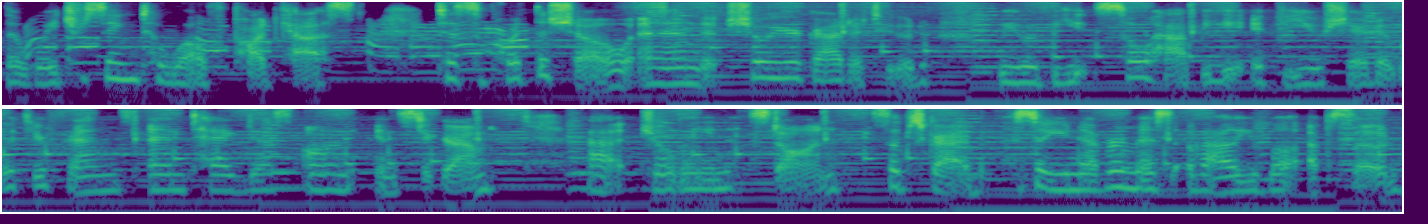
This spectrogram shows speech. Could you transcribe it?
the Waitressing to Wealth podcast. To support the show and show your gratitude, we would be so happy if you shared it with your friends and tagged us on Instagram at Jolene Stawn. Subscribe so you never miss a valuable episode.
